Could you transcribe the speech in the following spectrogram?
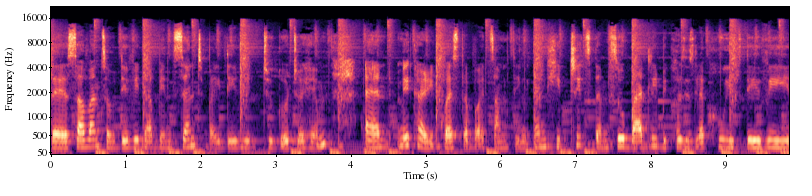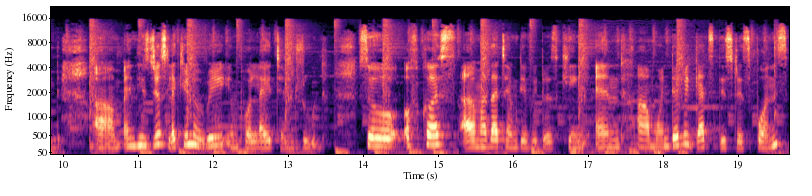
the servants of David have been sent by David to go to him and make a request about something, and he treats them so badly because he's like, "Who is David?" Um, and he's just like you know very impolite and rude. So, of course, um, at that time, David was king. And um, when David gets this response,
